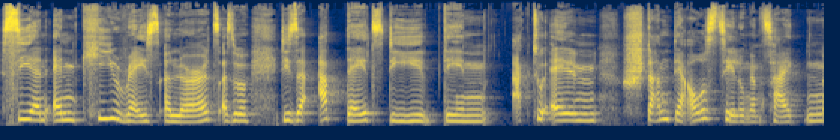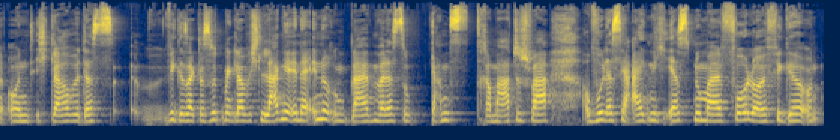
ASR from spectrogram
CNN Key Race Alerts, also diese Updates, die den aktuellen Stand der Auszählungen zeigten. Und ich glaube, dass, wie gesagt, das wird mir, glaube ich, lange in Erinnerung bleiben, weil das so ganz dramatisch war, obwohl das ja eigentlich erst nur mal vorläufige und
